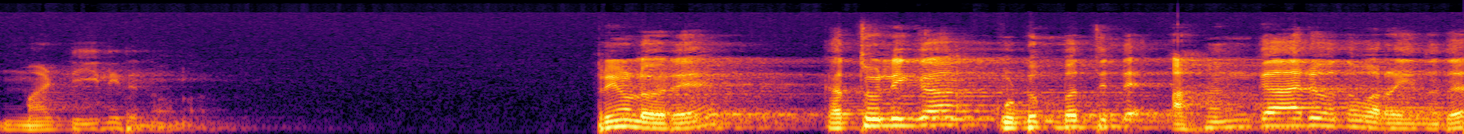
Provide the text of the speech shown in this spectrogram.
മടിയിലിരുന്നു പ്രിയമുള്ളവരെ കത്തോലിക്ക കുടുംബത്തിന്റെ അഹങ്കാരം എന്ന് പറയുന്നത്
